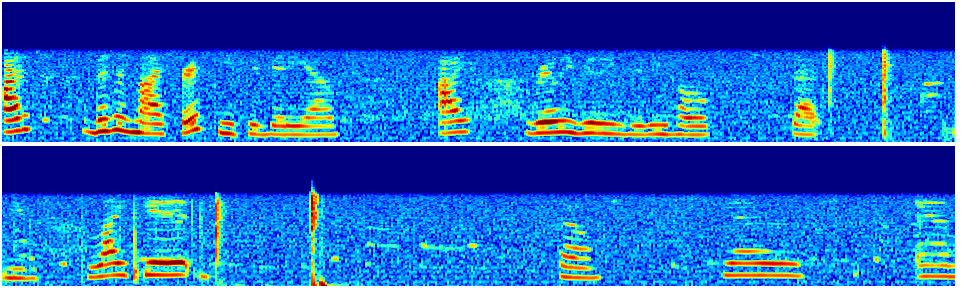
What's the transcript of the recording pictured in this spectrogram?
I this is my first YouTube video. I really, really, really hope that you like it. So, yes, and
